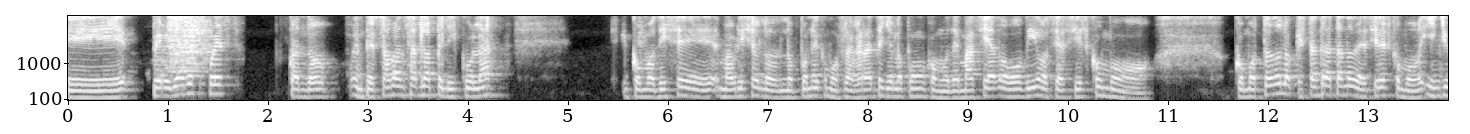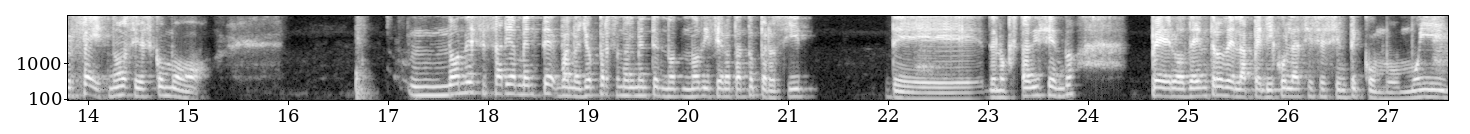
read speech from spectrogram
Eh, pero ya después, cuando empezó a avanzar la película, como dice Mauricio, lo, pone como flagrante, yo lo pongo como demasiado obvio, o sea, si es como, como todo lo que están tratando de decir es como in your face, ¿no? Si es como, no necesariamente, bueno, yo personalmente no, no difiero tanto, pero sí de, de, lo que está diciendo, pero dentro de la película sí se siente como muy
